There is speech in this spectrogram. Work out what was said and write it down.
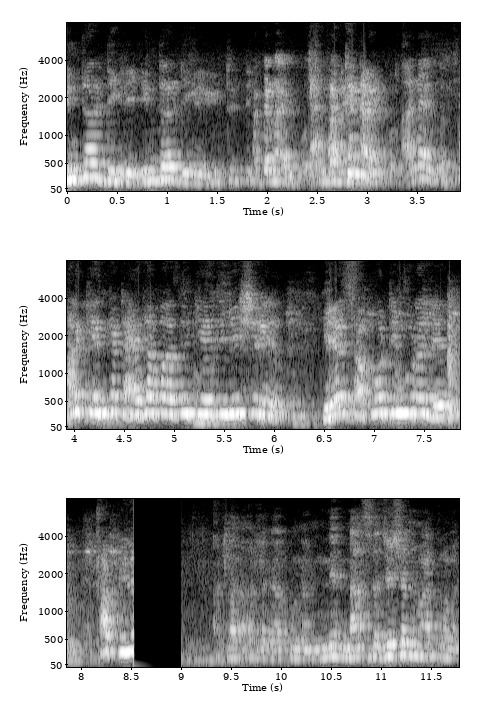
ఇంటర్ డిగ్రీ ఇంటర్ డిగ్రీ అక్కడ ఆగిపోతుంది. వాళ్ళకి ఎందుకంటే హైదరాబాద్ ఏ రిలేషన్ లేదు. ఏ సపోర్టింగ్ కూడా లేదు. ఆ పిల్ల అట్లా అట్లా కాకుండా నేను నా సజెషన్ మాత్రమే.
